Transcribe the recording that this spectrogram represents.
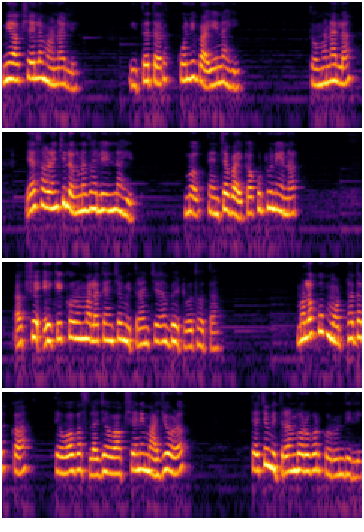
मी अक्षयला म्हणाले इथं तर कोणी बाई नाही. तो म्हणाला या सगळ्यांची लग्न झालेली नाहीत. मग त्यांच्या बायका कुठून येणार? अक्षय एक एक करून मला त्यांच्या मित्रांची भेटवत होता. मला खूप मोठा धक्का तेव्हा बसला जेव्हा अक्षयने माझी ओळख त्याच्या मित्रांबरोबर करून दिली.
